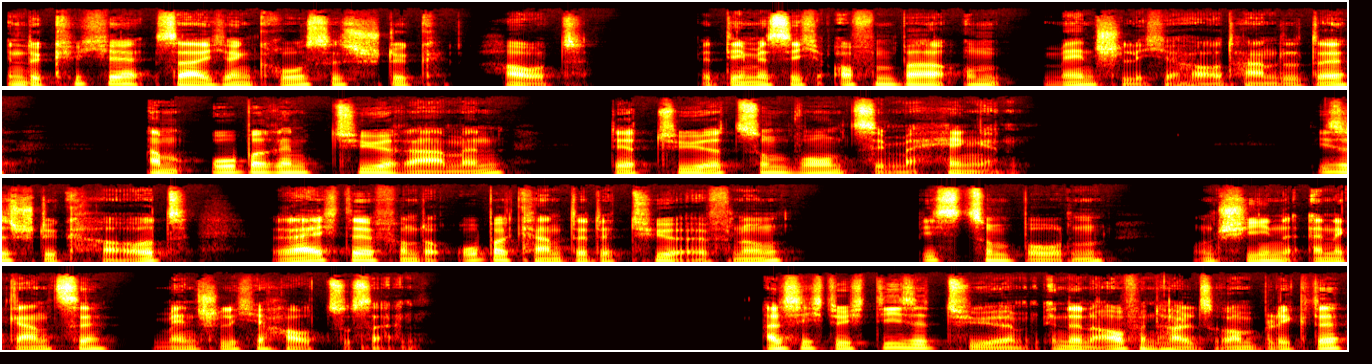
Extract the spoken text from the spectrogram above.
In der Küche sah ich ein großes Stück Haut, bei dem es sich offenbar um menschliche Haut handelte, am oberen Türrahmen der Tür zum Wohnzimmer hängen. Dieses Stück Haut reichte von der Oberkante der Türöffnung bis zum Boden und schien eine ganze menschliche Haut zu sein. Als ich durch diese Tür in den Aufenthaltsraum blickte,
